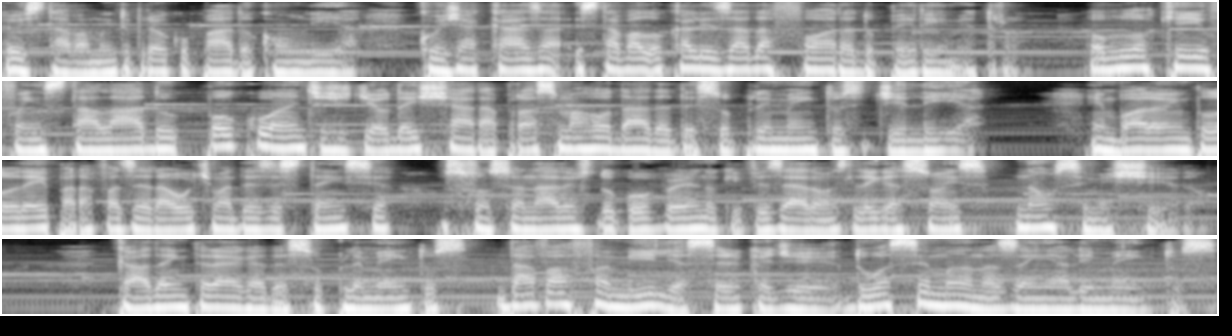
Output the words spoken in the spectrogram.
Eu estava muito preocupado com Lia, cuja casa estava localizada fora do perímetro. O bloqueio foi instalado pouco antes de eu deixar a próxima rodada de suprimentos de Lia. Embora eu implorei para fazer a última desistência, os funcionários do governo que fizeram as ligações não se mexeram. Cada entrega de suplementos dava à família cerca de duas semanas em alimentos,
